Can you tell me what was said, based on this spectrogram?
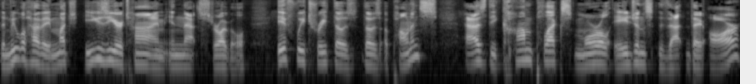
then we will have a much easier time in that struggle if we treat those those opponents as the complex moral agents that they are,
